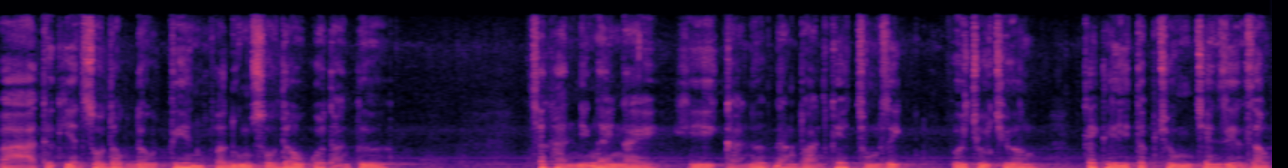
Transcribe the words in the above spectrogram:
và thực hiện số đọc đầu tiên vào đúng số đầu của tháng 4. Chắc hẳn những ngày này khi cả nước đang đoàn kết chống dịch với chủ trương cách ly tập trung trên diện rộng,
